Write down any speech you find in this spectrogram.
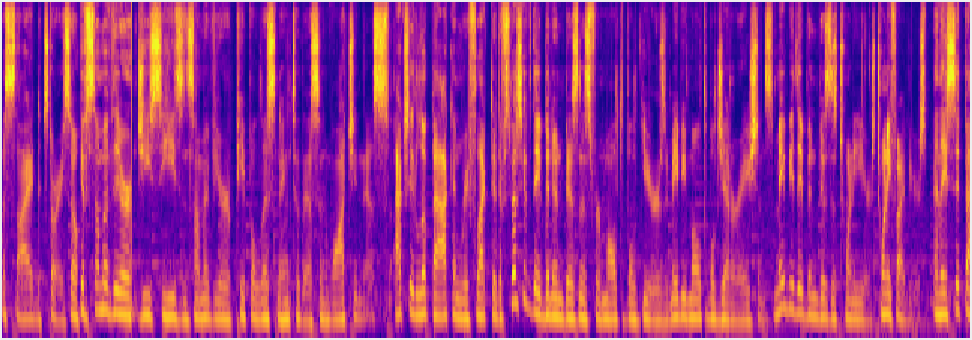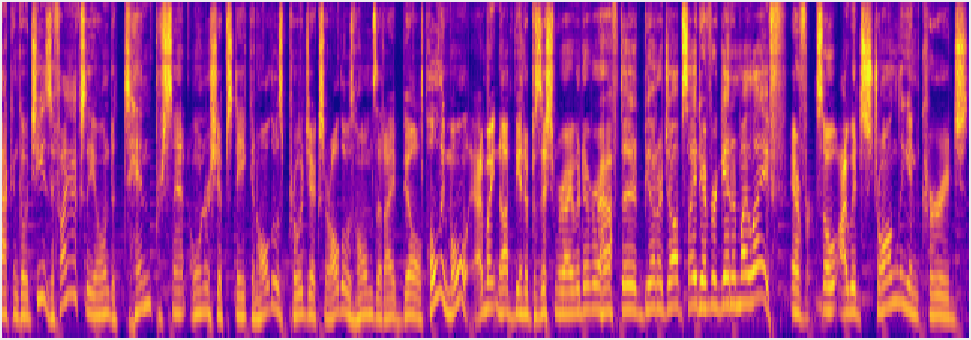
a side story. So, if some of your GCs and some of your people listening to this and watching this actually look back and reflected, especially if they've been in business for multiple years and maybe multiple generations, maybe they've been in business 20 years, 25 years, and they sit back and go, geez, if I actually owned a 10% ownership stake in all those projects or all those homes that I built, holy moly, I might not be in a position where I would ever have to be on a job site ever again in my life, ever. So, I would strongly encourage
